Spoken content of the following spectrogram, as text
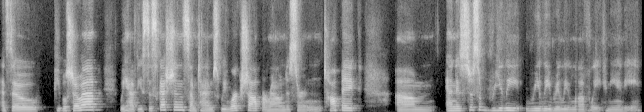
and so people show up, we have these discussions. Sometimes we workshop around a certain topic. Um, and it's just a really, really, really lovely community.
